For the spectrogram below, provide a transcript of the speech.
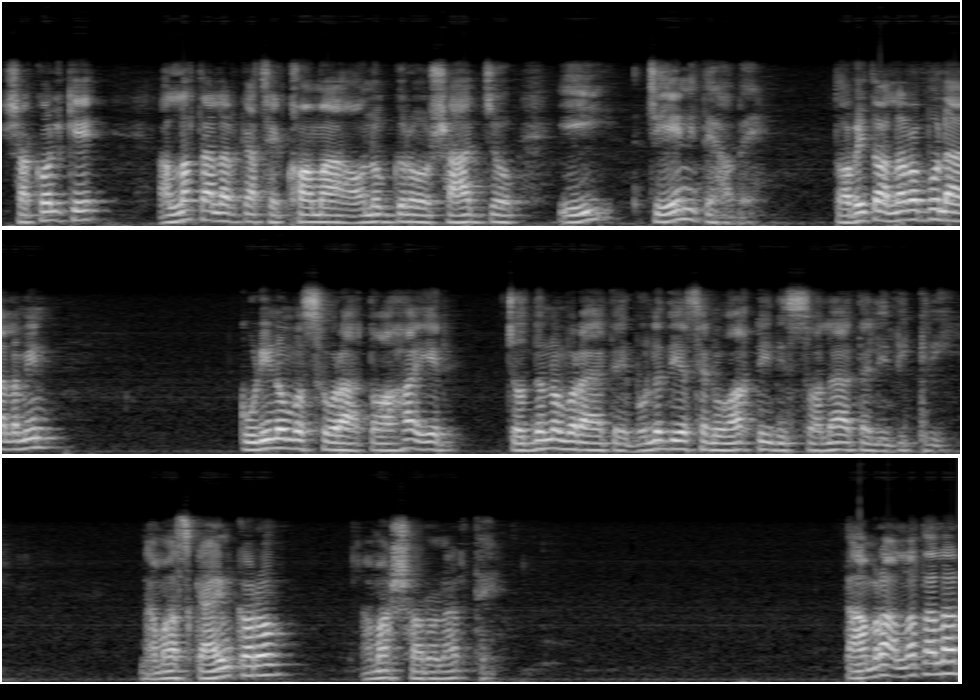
সকলকে আল্লাহ তালার কাছে ক্ষমা, অনুগ্রহ, সাহায্য এই চেয়ে নিতে হবে। তবে তো আল্লাহ রব্বুল আলমিন কুড়ি নম্বর সোরা তহা এর চোদ্দ নম্বর আয়াতে বলে দিয়েছেন ওয়াকিব সলাত আলী বিক্রি নামাজ কায়েম করো আমার শরণার্থে। তা আমরা আল্লাহ তালার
